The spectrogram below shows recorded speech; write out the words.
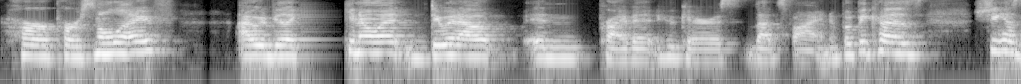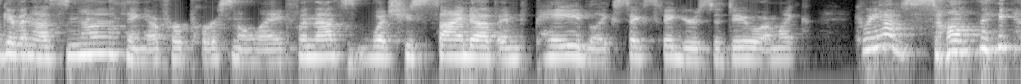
her personal life, I would be like, you know what, do it out in private. Who cares? That's fine. But because she has given us nothing of her personal life, when that's what she signed up and paid like six figures to do, I'm like, can we have something?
